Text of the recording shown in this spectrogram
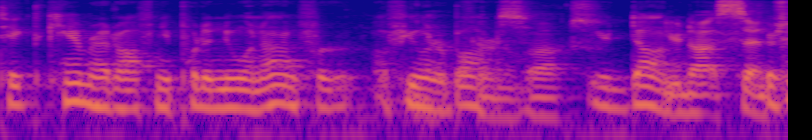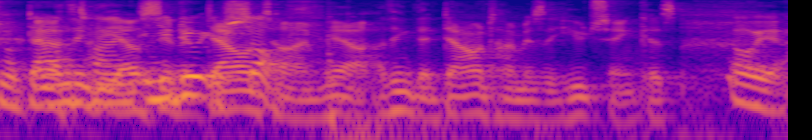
take the camera head off and you put a new one on for a few hundred bucks. bucks. You're done. You're not sent. There's no and I think downtime, the, I and you do it yourself. Yeah, I think the downtime is a huge thing because. Oh, yeah.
